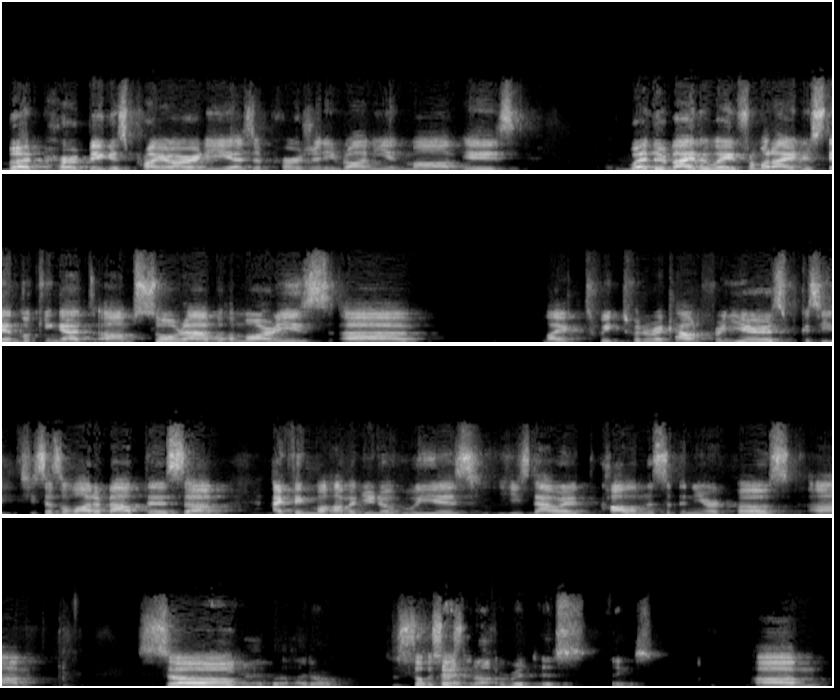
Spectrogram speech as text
But her biggest priority as a Persian Iranian mom is whether, by the way, from what I understand, looking at um, Sohrab Ahmari's uh, like tweet Twitter account for years, because he, he says a lot about this. Um, I think Mohammad, you know who he is. He's now a columnist at the New York Post. Um, so, yeah, but I don't. so, I so, have not read his things. um,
